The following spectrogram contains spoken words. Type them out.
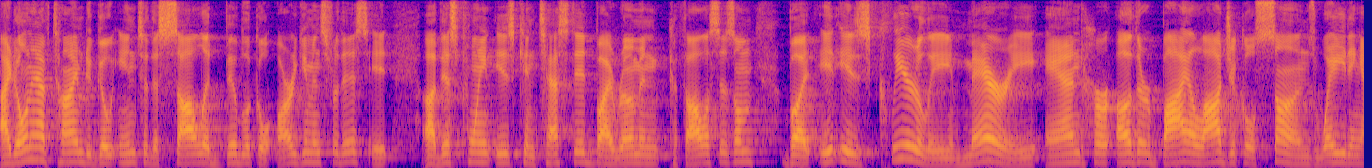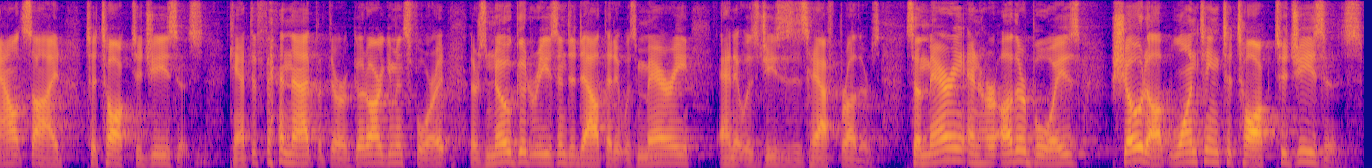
I don't have time to go into the solid biblical arguments for this. It, uh, this point is contested by Roman Catholicism, but it is clearly Mary and her other biological sons waiting outside to talk to Jesus. Can't defend that, but there are good arguments for it. There's no good reason to doubt that it was Mary and it was Jesus' half brothers. So Mary and her other boys showed up wanting to talk to Jesus.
